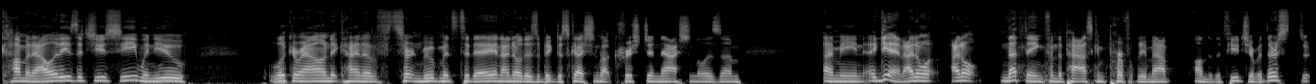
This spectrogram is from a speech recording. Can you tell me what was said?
commonalities that you see when you look around at kind of certain movements today and i know there's a big discussion about christian nationalism. I mean again i don't i don't nothing from the past can perfectly map onto the future but there's there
